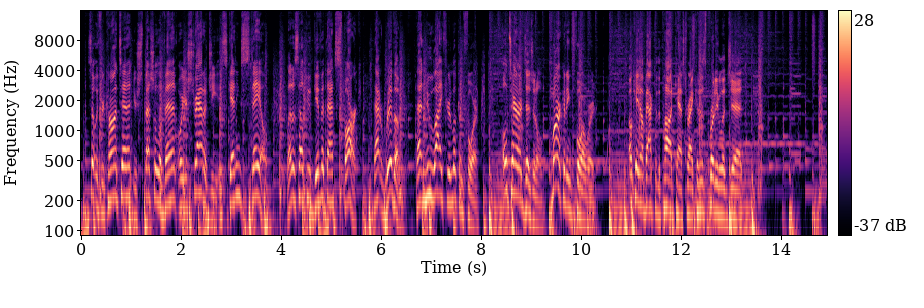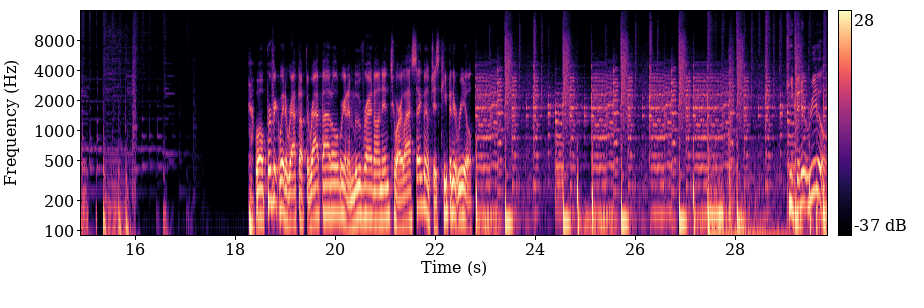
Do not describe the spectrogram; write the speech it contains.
So if your content, your special event, or your strategy is getting stale, let us help you give it that spark, that rhythm, that new life you're looking for. Ulterra Digital, marketing forward. Okay, now back to the podcast, right? Because it's pretty legit. Well, perfect way to wrap up the rap battle. We're going to move right on into our last segment, which is keeping it real. Keeping it real.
